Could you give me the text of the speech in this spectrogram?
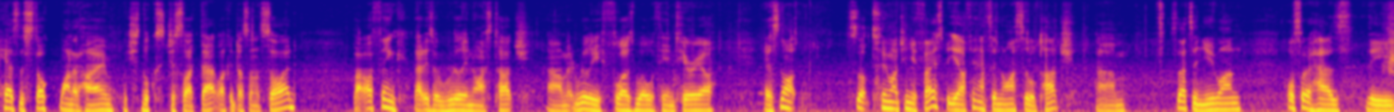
has the stock one at home, which looks just like that, like it does on the side. But I think that is a really nice touch. Um, it really flows well with the interior. It's not it's not too much in your face, but yeah, I think that's a nice little touch. Um, so that's a new one. Also has the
